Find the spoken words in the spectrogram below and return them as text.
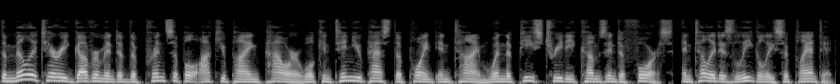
The military government of the principal occupying power will continue past the point in time when the peace treaty comes into force, until it is legally supplanted.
